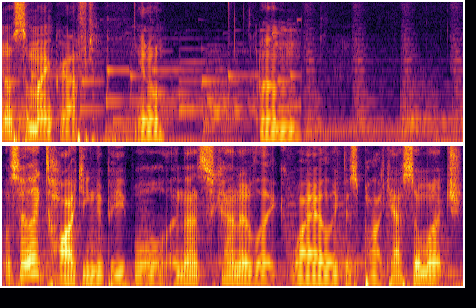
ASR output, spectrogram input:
know some Minecraft, you know. Um also I like talking to people and that's kind of like why I like this podcast so much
